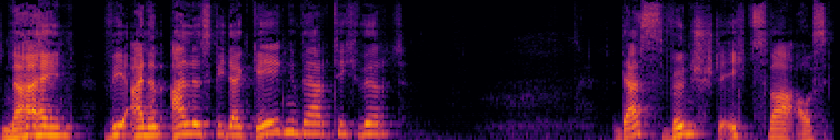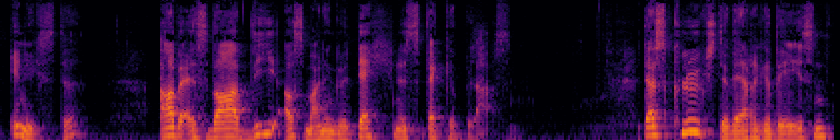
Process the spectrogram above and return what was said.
Nein, wie einem alles wieder gegenwärtig wird. Das wünschte ich zwar aufs innigste, aber es war wie aus meinem Gedächtnis weggeblasen. Das Klügste wäre gewesen,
